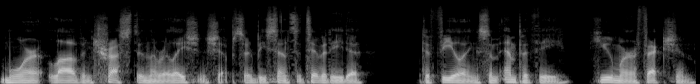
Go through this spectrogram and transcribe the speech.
more love and trust in the relationships. There'd be sensitivity to, to feelings, some empathy, humor, affection.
